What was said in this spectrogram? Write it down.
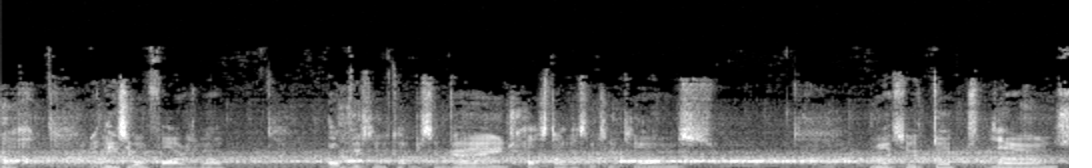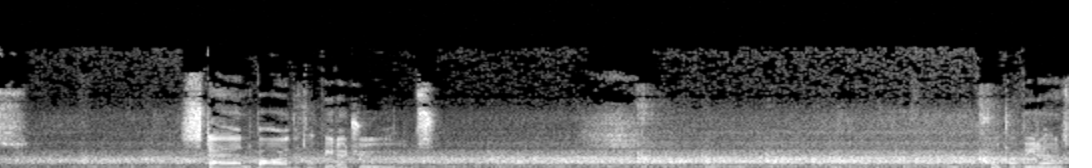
uh, it leaves you on fire as well. Obviously, we can't disengage. Hostile vessel too close. Right, so we've dodged those. Stand by the torpedo tubes. Four torpedoes,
